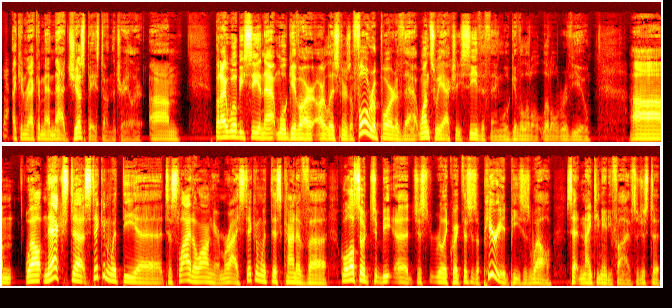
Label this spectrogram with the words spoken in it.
Yeah. I can recommend that just based on the trailer. Um, but I will be seeing that, and we'll give our, our listeners a full report of that once we actually see the thing. We'll give a little little review. Um, well, next, uh, sticking with the uh, to slide along here, Mirai, sticking with this kind of uh, well, also to be uh, just really quick, this is a period piece as well, set in 1985. So just to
